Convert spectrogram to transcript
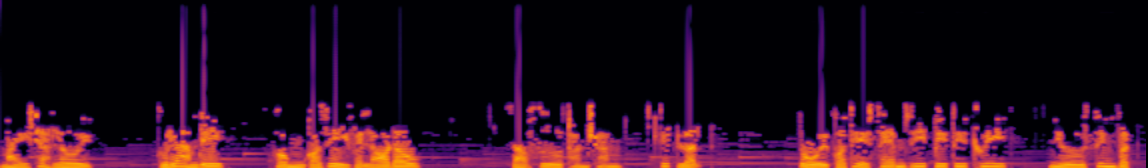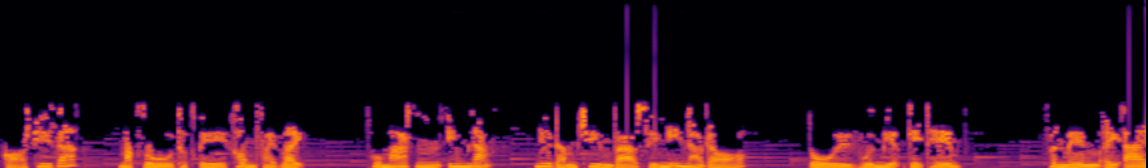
Máy trả lời, cứ làm đi, không có gì phải lo đâu. Giáo sư Thoan Trump kết luận, tôi có thể xem GPT-3 như sinh vật có tri giác, mặc dù thực tế không phải vậy. Thomas im lặng như đắm chìm vào suy nghĩ nào đó. Tôi vui miệng kể thêm, phần mềm AI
